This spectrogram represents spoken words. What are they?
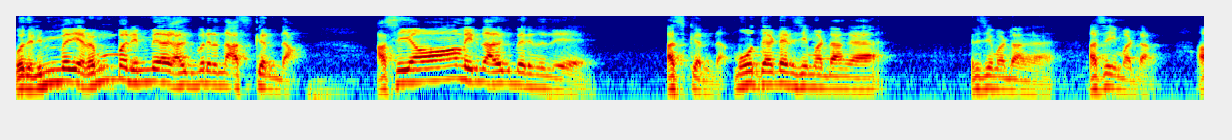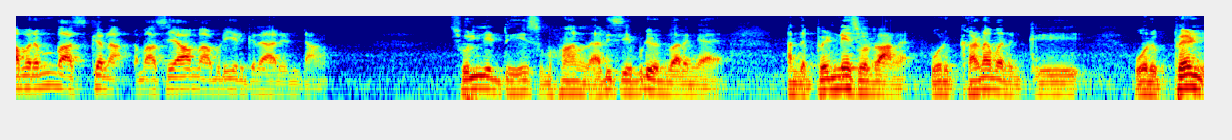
ஒரு நிம்மதியா ரொம்ப நிம்மதியா அதுக்கு பேர் இருந்த அஸ்கன் தான். அசையாம இருந்தா அதுக்கு பேர் என்னது? அஸ்கன் தான். மூத்தாட்ட என்ன செய்ய மாட்டாங்க? என்ன செய்ய மாட்டாங்க? அசைய மாட்டாங்க. அப்ப ரொம்ப அஸ்கனா நம்ம அசையாம அப்படி இருக்கிறாருன்ட்டாங்க. சொல்லிட்டு சுபஹானல்லாஹ் அரிசி எப்படி வந்து பாருங்க. அந்த பெண்ணே சொல்றாங்க ஒரு கணவனுக்கு ஒரு பெண்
